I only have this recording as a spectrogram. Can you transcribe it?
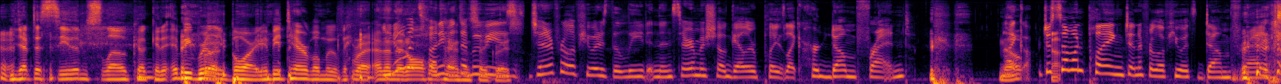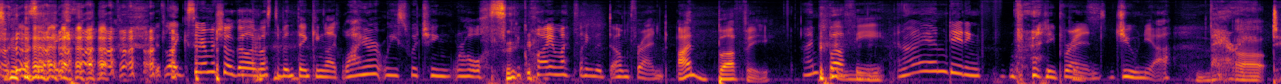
You'd have to see them slow cooking it. It'd be really boring. It'd be a terrible movie. Right, and You then know they'd all what's hold funny about hands that movie is Jennifer Love Hewitt is the lead, and then Sarah Michelle Gellar plays like her dumb friend. No, Like just Uh, someone playing Jennifer Love Hewitt's dumb friend. is like, like Sarah Michelle Gellar must have been thinking like, why aren't we switching roles? Like, why am I playing the dumb friend? I'm Buffy. I'm Buffy, and I am dating Freddie Prinze Jr. Married Uh, to.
